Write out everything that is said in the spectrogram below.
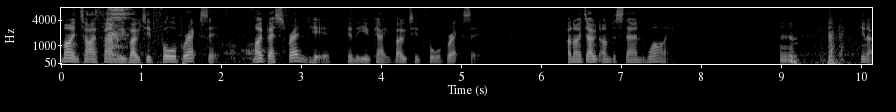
My entire family voted for Brexit. My best friend here in the UK voted for Brexit. And I don't understand why. You know,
